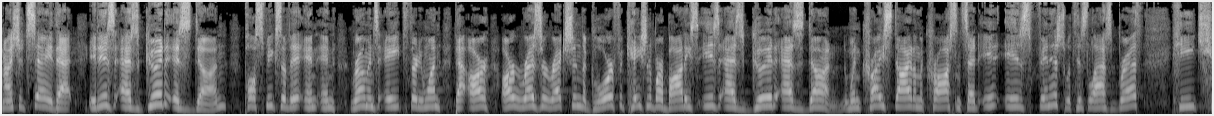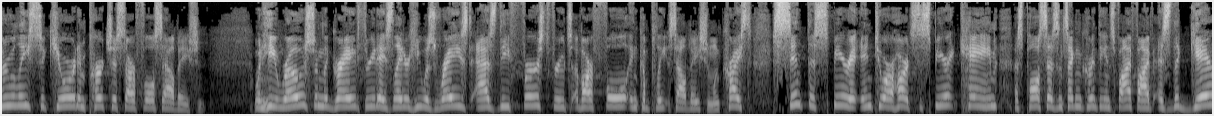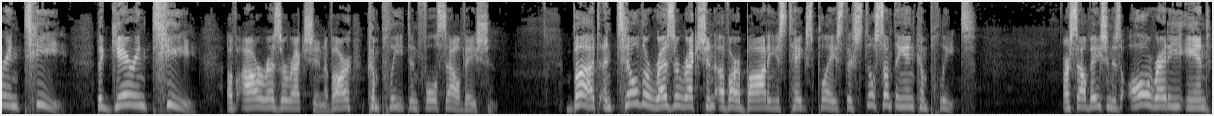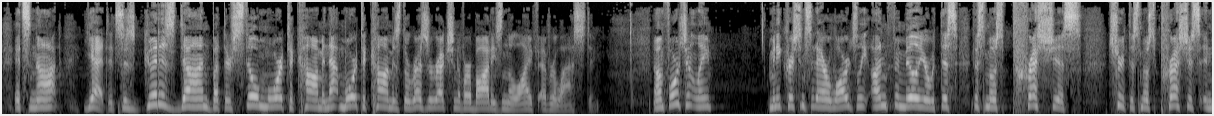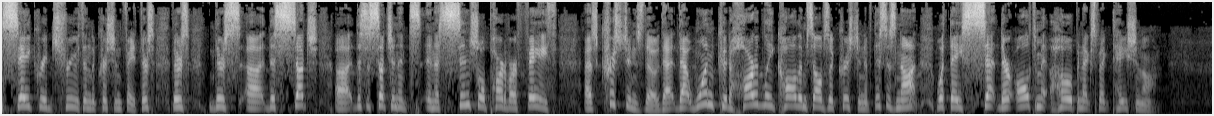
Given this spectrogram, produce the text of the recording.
I should say that it is as good as done. Paul speaks of it in, in Romans 8 31 that our, our resurrection, the glorification of our bodies, is as good as done. When Christ died on the cross and said, It is finished with his last breath, he truly secured and purchased our full salvation. When he rose from the grave three days later, he was raised as the first fruits of our full and complete salvation. When Christ sent the Spirit into our hearts, the Spirit came, as Paul says in 2 Corinthians 5 5, as the guarantee, the guarantee of our resurrection, of our complete and full salvation. But until the resurrection of our bodies takes place, there's still something incomplete. Our salvation is already and it's not yet. It's as good as done, but there's still more to come. And that more to come is the resurrection of our bodies and the life everlasting. Now, unfortunately, Many Christians today are largely unfamiliar with this, this most precious truth, this most precious and sacred truth in the Christian faith. There's, there's, there's uh, this, such, uh, this is such an, an essential part of our faith as Christians, though, that, that one could hardly call themselves a Christian if this is not what they set their ultimate hope and expectation on.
